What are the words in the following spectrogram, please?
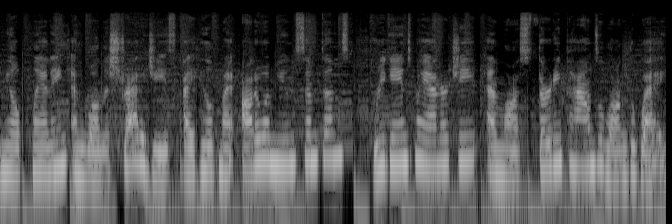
meal planning, and wellness strategies, I healed my autoimmune symptoms, regained my energy, and lost 30 pounds along the way.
